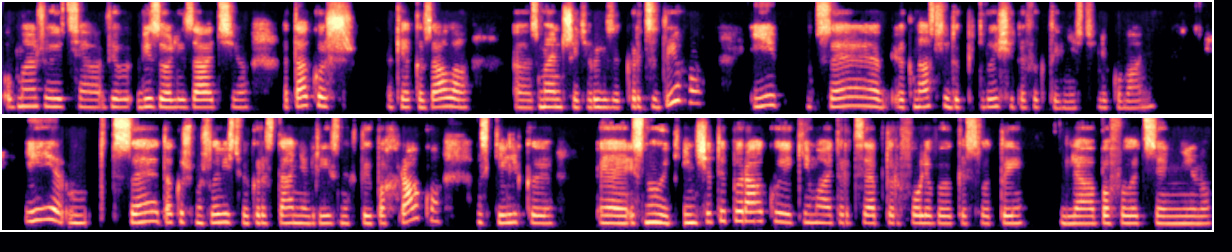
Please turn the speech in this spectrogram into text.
обмежується ві- візуалізацією, а також, як я казала, зменшить ризик рецидиву, і це як наслідок підвищить ефективність лікування. І це також можливість використання в різних типах раку, оскільки е, існують інші типи раку, які мають рецептор фолієвої кислоти для пафолоціаніну,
